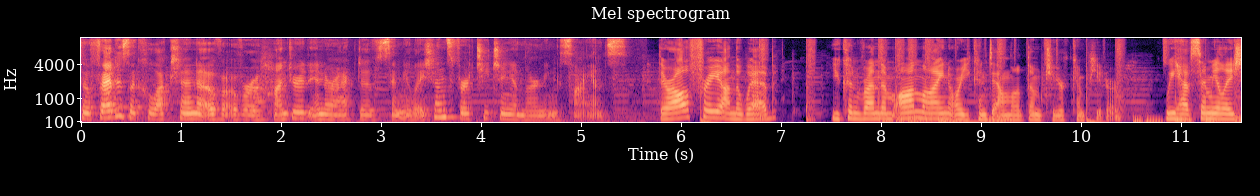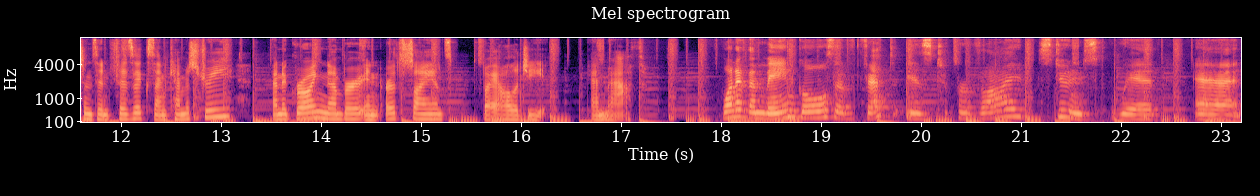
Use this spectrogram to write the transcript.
So PhET is a collection of over 100 interactive simulations for teaching and learning science. They're all free on the web. You can run them online or you can download them to your computer. We have simulations in physics and chemistry, and a growing number in earth science, biology, and math. One of the main goals of PhET is to provide students with an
